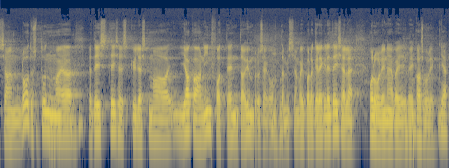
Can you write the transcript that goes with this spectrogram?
saan loodust tundma ja, ja teist, teisest küljest ma jagan infot enda ümbruse kohta, mis on võib-olla kellelegi teisele oluline või, või kasulik. jah,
